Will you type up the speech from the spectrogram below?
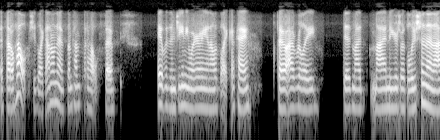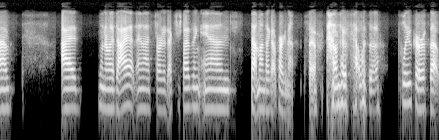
if that'll help. She's like, I don't know, sometimes that helps. So it was in January and I was like, okay. So I really did my my New Year's resolution and I I went on a diet and I started exercising and that month I got pregnant. So I don't know if that was a fluke or if that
